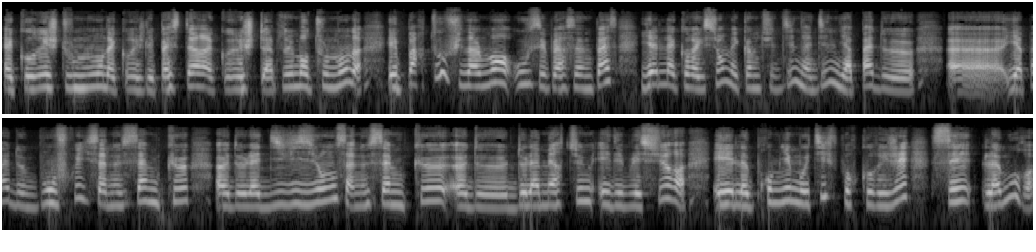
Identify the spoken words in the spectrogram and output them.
Elles corrigent tout le monde. Elles corrigent les pasteurs. Elles corrigent absolument tout le monde. Et partout, finalement, où ces personnes passent, il y a de la correction. Mais comme tu dis, Nadine, il n'y a pas de, euh, il. Ça ne sème que euh, de la division. Ça ne sème que de, l'amertume et des blessures. Et le premier motif pour corriger, c'est l'amour.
